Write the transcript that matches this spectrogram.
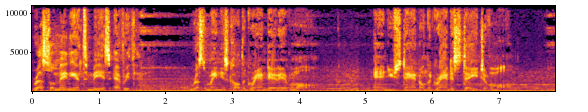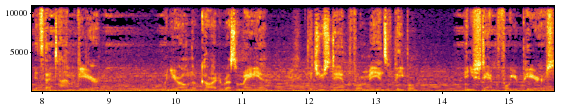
WrestleMania to me is everything. WrestleMania is called the granddaddy of them all. And you stand on the grandest stage of them all. It's that time of year when you're on the card at WrestleMania that you stand before millions of people and you stand before your peers.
